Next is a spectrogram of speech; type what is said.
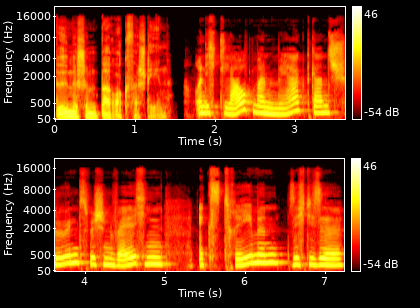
böhmischem Barock verstehen. Und ich glaube, man merkt ganz schön, zwischen welchen Extremen sich diese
